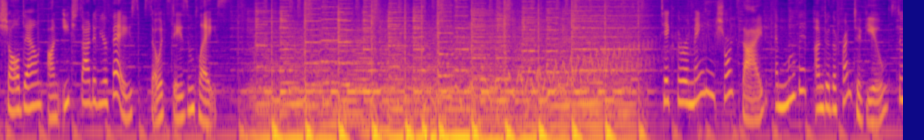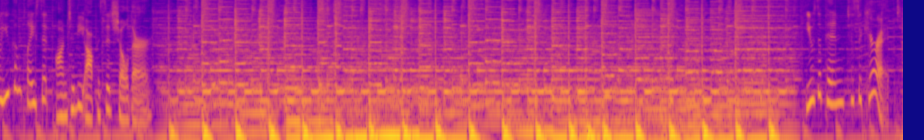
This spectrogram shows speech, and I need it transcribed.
The shawl down on each side of your face so it stays in place. Take the remaining short side and move it under the front of you so you can place it onto the opposite shoulder. Use a pin to secure it.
